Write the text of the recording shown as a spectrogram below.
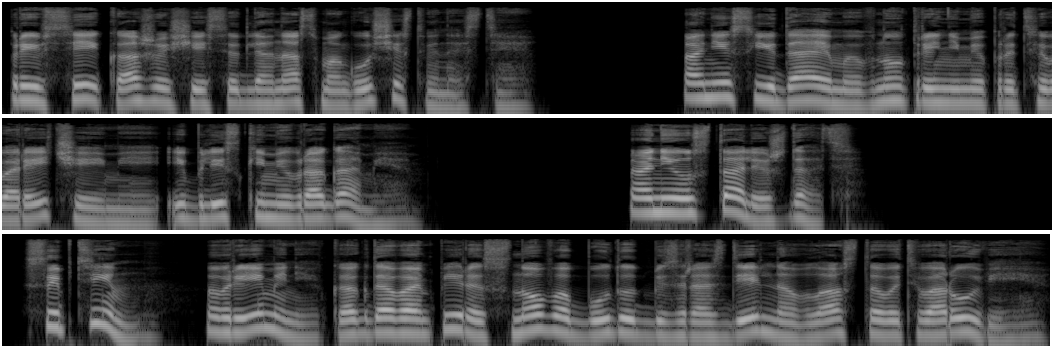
При всей кажущейся для нас могущественности они съедаемы внутренними противоречиями и близкими врагами. Они устали ждать. Септим — времени, когда вампиры снова будут безраздельно властвовать в Арувии.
